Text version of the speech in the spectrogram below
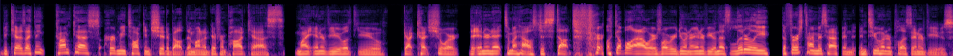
Because I think Comcast heard me talking shit about them on a different podcast. My interview with you got cut short. The internet to my house just stopped for a couple hours while we were doing our interview. And that's literally the first time it's happened in 200 plus interviews.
